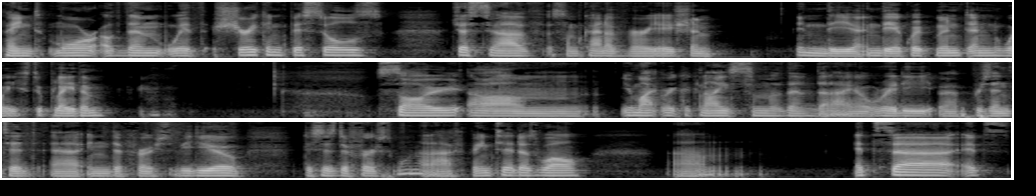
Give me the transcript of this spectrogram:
paint more of them with shuriken pistols, just to have some kind of variation in the in the equipment and ways to play them. So um, you might recognize some of them that I already uh, presented uh, in the first video. This is the first one that I've painted as well. Um, it's uh, it's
